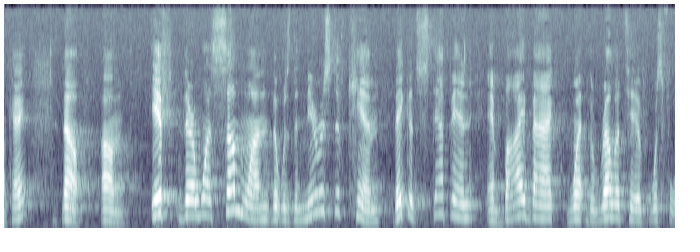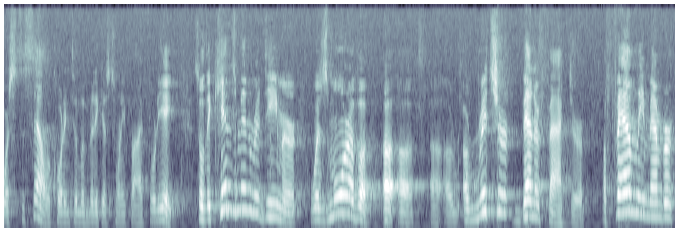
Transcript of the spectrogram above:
Okay? Now, um, if there was someone that was the nearest of kin, they could step in and buy back what the relative was forced to sell, according to Leviticus 25 48. So the kinsman redeemer was more of a, a, a, a, richer benefactor, a family member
